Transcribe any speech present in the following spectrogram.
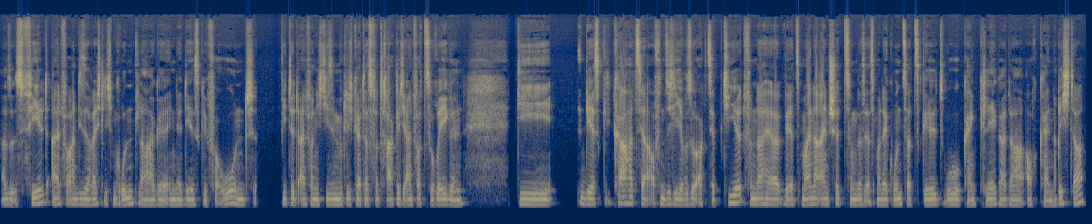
Also es fehlt einfach an dieser rechtlichen Grundlage in der DSGVO und bietet einfach nicht diese Möglichkeit, das vertraglich einfach zu regeln. Die DSGK hat es ja offensichtlich aber so akzeptiert. Von daher wäre jetzt meine Einschätzung, dass erstmal der Grundsatz gilt, wo kein Kläger da, auch kein Richter.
